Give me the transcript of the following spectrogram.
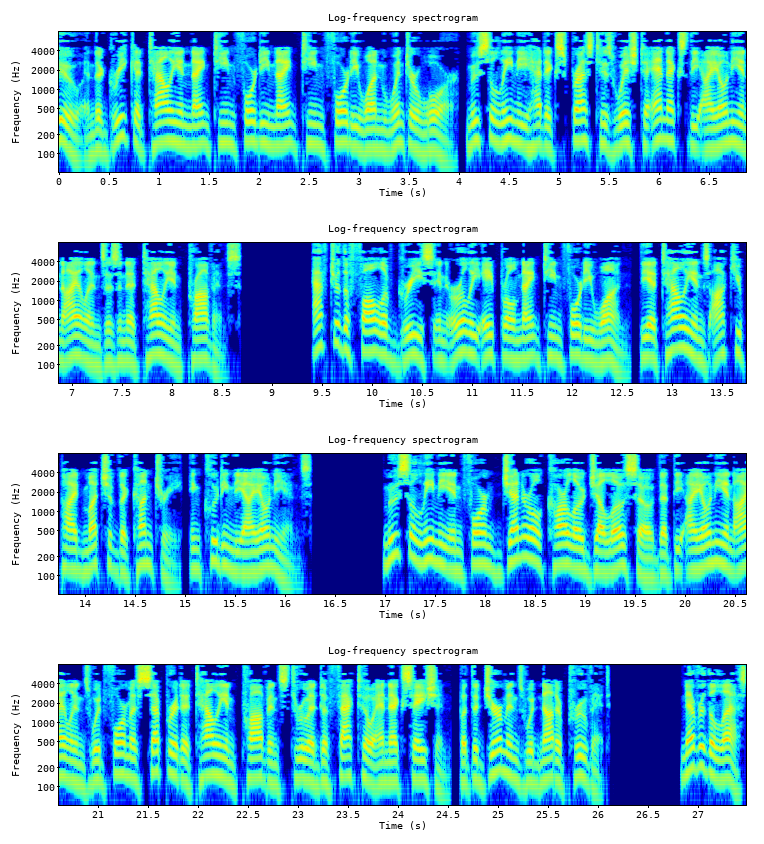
II and the Greek-Italian 1940–1941 Winter War, Mussolini had expressed his wish to annex the Ionian Islands as an Italian province. After the fall of Greece in early April 1941, the Italians occupied much of the country, including the Ionians. Mussolini informed General Carlo Geloso that the Ionian Islands would form a separate Italian province through a de facto annexation, but the Germans would not approve it. Nevertheless,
